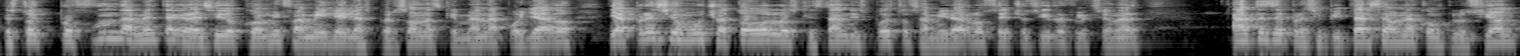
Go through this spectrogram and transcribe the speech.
Estoy profundamente agradecido con mi familia y las personas que me han apoyado y aprecio mucho a todos los que están dispuestos a mirar los hechos y reflexionar antes de precipitarse a una conclusión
